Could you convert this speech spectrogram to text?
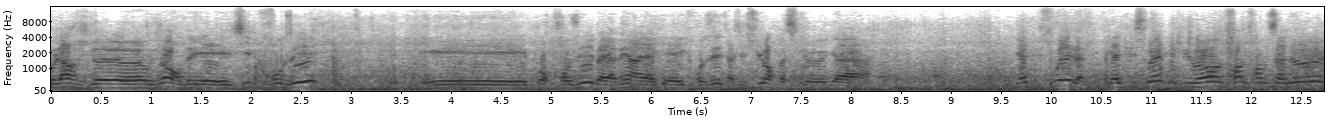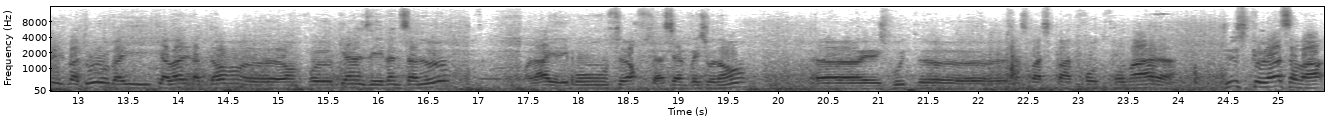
au large au nord des îles Crozet. Et pour creuser, ben, la mer elle a creusée, ça c'est sûr, parce qu'il y a, y a du swell, il y a du swell, il y a du vent, 30-35 nœuds, et le bateau ben, il cavale là-dedans euh, entre 15 et 25 nœuds. Voilà, il y a des bons surfs, c'est assez impressionnant. Euh, écoute, euh, ça se passe pas trop trop mal. Jusque là, ça va.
